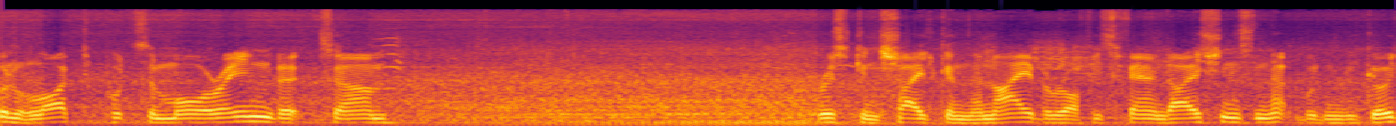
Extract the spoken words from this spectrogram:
Would have liked to put some more in, but um, risking shaking the neighbour off his foundations and that wouldn't be good.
